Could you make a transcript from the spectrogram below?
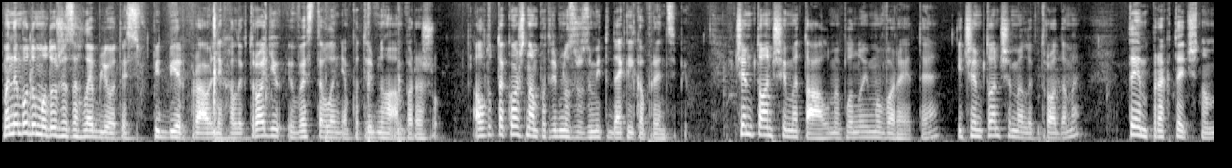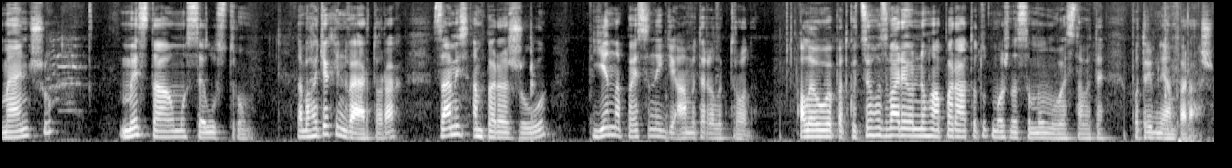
Ми не будемо дуже заглиблюватись в підбір правильних електродів і виставлення потрібного амперажу. Але тут також нам потрібно зрозуміти декілька принципів. Чим тонший метал ми плануємо варити, і чим тоншими електродами, тим практично меншу ми ставимо силу струму. На багатьох інверторах замість амперажу є написаний діаметр електрода. Але у випадку цього зварювального апарату тут можна самому виставити потрібний ампераж.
